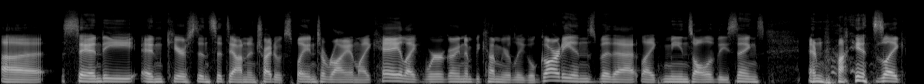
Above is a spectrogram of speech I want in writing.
uh, Sandy and Kirsten sit down and try to explain to Ryan, like, hey, like, we're going to become your legal guardians, but that, like, means all of these things. And Ryan's like,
